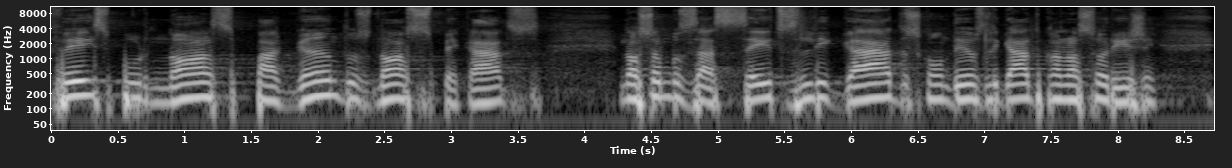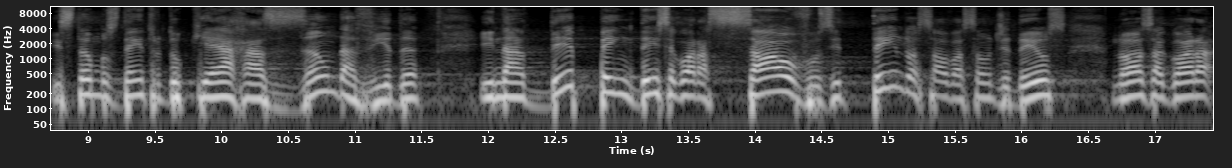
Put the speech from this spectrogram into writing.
fez por nós, pagando os nossos pecados, nós somos aceitos, ligados com Deus, ligados com a nossa origem. Estamos dentro do que é a razão da vida e na dependência, agora salvos e tendo a salvação de Deus, nós agora,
